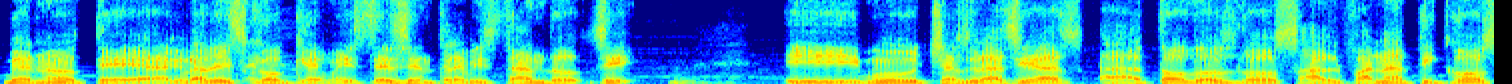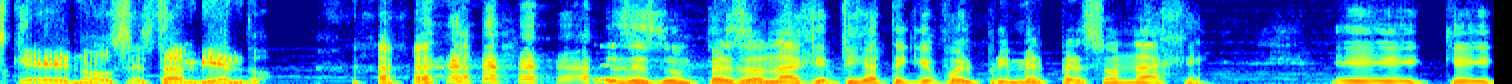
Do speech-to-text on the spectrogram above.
bueno, te agradezco que me estés entrevistando, sí. Y muchas gracias a todos los alfanáticos que nos están viendo. Ese es un personaje, fíjate que fue el primer personaje eh, que,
